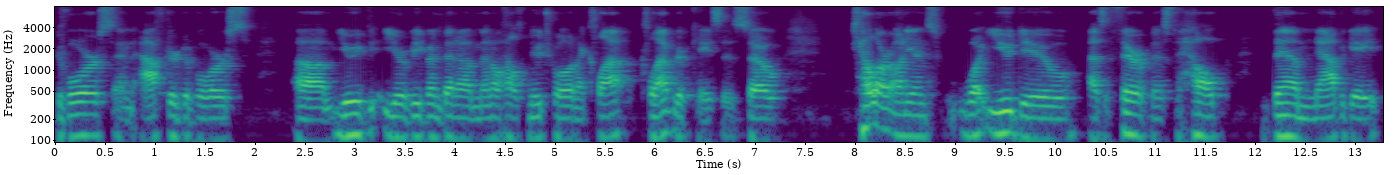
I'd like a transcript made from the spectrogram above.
divorce and after divorce. Um, you've, you've even been a mental health neutral in a collaborative cases. So tell our audience what you do as a therapist to help them navigate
